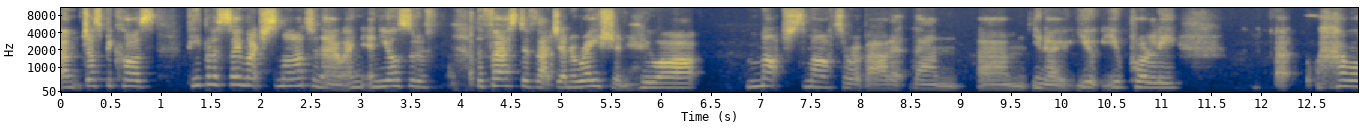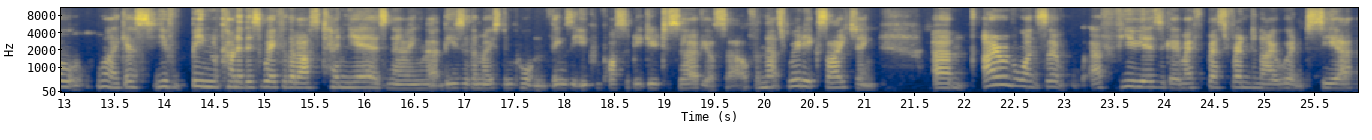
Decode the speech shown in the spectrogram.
um, just because people are so much smarter now, and and you're sort of the first of that generation who are much smarter about it than um, you know you you probably uh, how well i guess you've been kind of this way for the last 10 years knowing that these are the most important things that you can possibly do to serve yourself and that's really exciting. Um, i remember once a, a, few years ago my best friend and i went to see a,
